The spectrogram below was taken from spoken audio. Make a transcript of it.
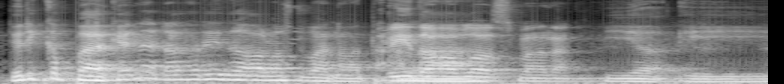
Jadi kebahagiaan adalah ridho Allah Subhanahu wa taala. Ridho Allah Subhanahu. Iya, iya.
